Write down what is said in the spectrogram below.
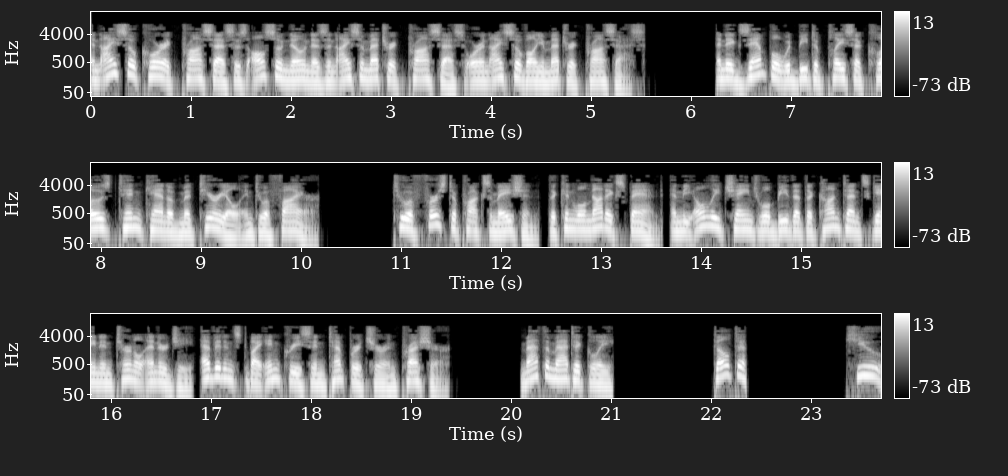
An isochoric process is also known as an isometric process or an isovolumetric process. An example would be to place a closed tin can of material into a fire. To a first approximation, the can will not expand, and the only change will be that the contents gain internal energy, evidenced by increase in temperature and pressure. Mathematically, delta q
